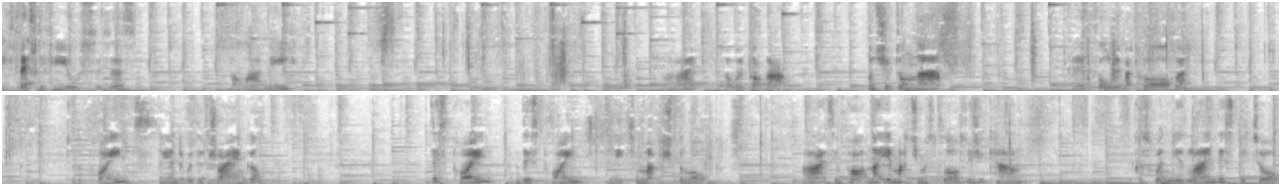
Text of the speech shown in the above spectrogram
it's best if you use scissors not like me. Alright so we've got that once you've done that, okay, fold it back over to the points, so you end up with a triangle. This point and this point, you need to match them up. Alright, it's important that you match them as close as you can, because when you line this bit up,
